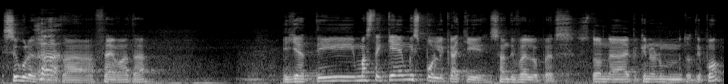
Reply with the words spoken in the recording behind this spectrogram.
σίγουρα δεν είναι τα θέματα. Γιατί είμαστε και εμείς πολύ κακοί σαν developers στο να επικοινωνούμε με τον τύπο.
